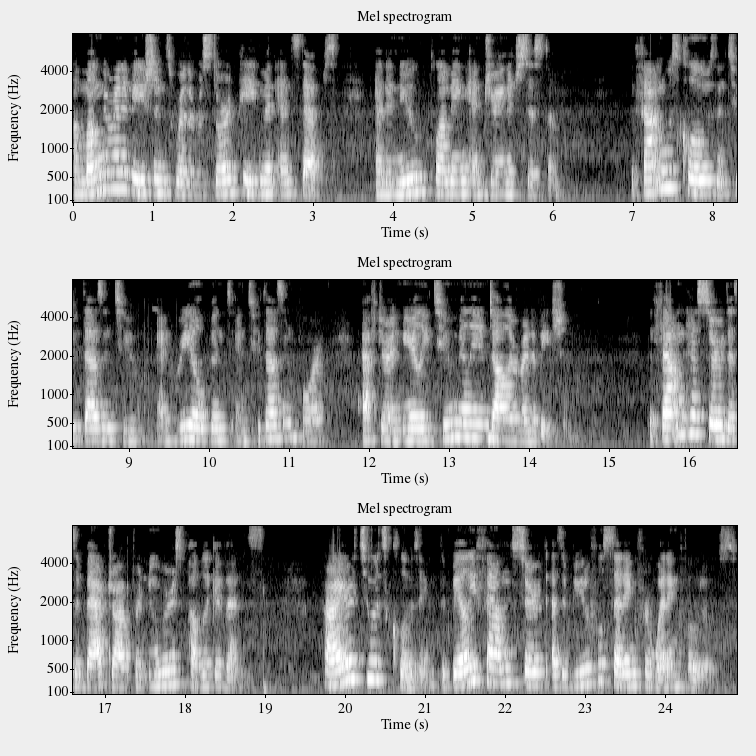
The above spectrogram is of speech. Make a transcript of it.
Among the renovations were the restored pavement and steps, and a new plumbing and drainage system. The fountain was closed in 2002 and reopened in 2004 after a nearly $2 million renovation. The fountain has served as a backdrop for numerous public events. Prior to its closing, the Bailey Fountain served as a beautiful setting for wedding photos.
